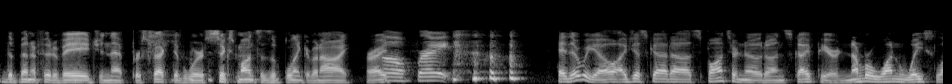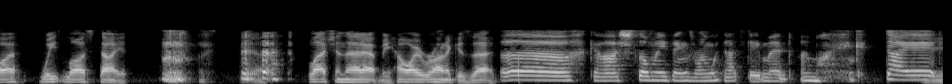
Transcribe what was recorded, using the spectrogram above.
the benefit of age and that perspective, where six months is a blink of an eye, right? Oh, right. Hey, there we go. I just got a sponsor note on Skype here. Number one weight loss weight loss diet. yeah, flashing that at me. How ironic is that? Oh, gosh, so many things wrong with that statement. I'm like, diet, Yeah.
